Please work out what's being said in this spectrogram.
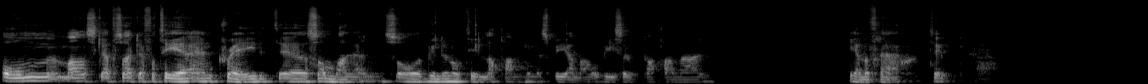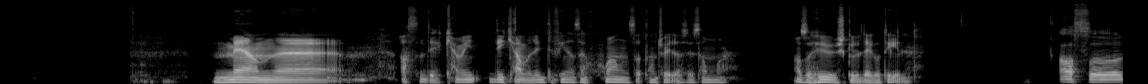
om man ska försöka få till en trade till sommaren så vill det nog till att han hinner spela och visa upp att han är hel och fräsch, typ. Men eh, Alltså det kan, vi, det kan väl inte finnas en chans att han tradas i sommar? Alltså hur skulle det gå till? Alltså,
